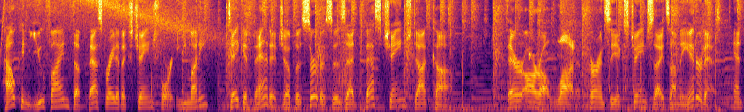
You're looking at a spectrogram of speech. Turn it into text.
How can you find the best rate of exchange for e-money? Take advantage of the services at bestchange.com. There are a lot of currency exchange sites on the internet, and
